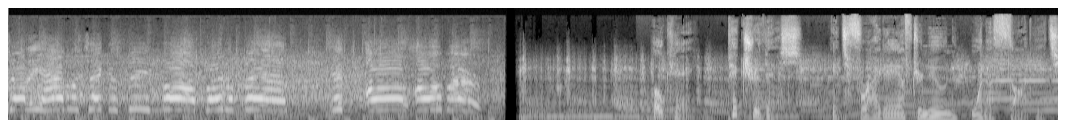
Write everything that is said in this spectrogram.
Johnny Havlicek is being by the fans. It's all over. Okay, picture this. It's Friday afternoon when a thought hits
